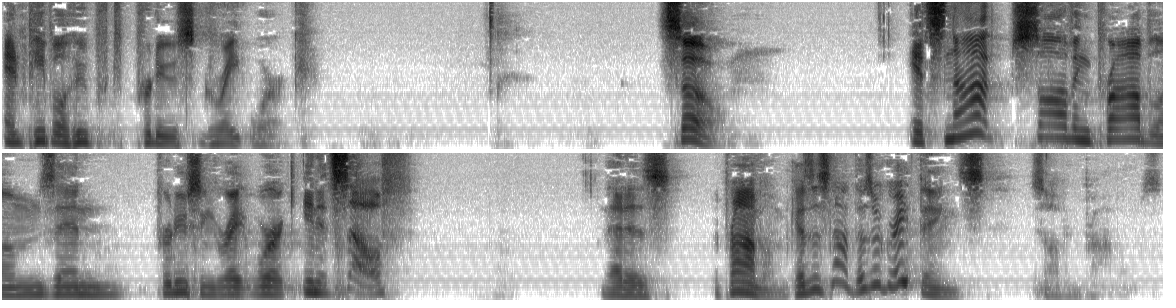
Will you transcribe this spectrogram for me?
and people who produce great work. So, it's not solving problems and producing great work in itself that is the problem. Because it's not. Those are great things. Solving problems.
